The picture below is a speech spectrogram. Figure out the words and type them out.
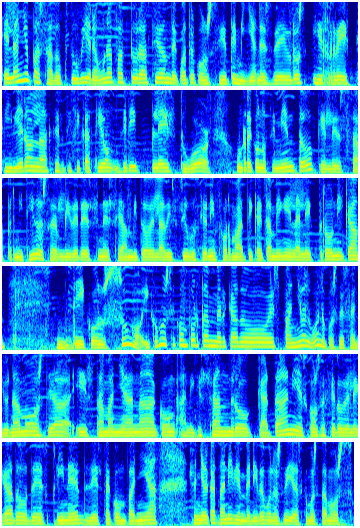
El año pasado obtuvieron una facturación de 4,7 millones de euros y recibieron la certificación Great Place to Work, un reconocimiento que les ha permitido ser líderes en ese ámbito de la distribución informática y también en la electrónica de consumo. ¿Y cómo se comporta el mercado español? Bueno, pues desayunamos ya esta mañana con Alexandro Catani, es consejero delegado de Sprinet, de esta compañía. Señor Catani, bienvenido, buenos días, ¿cómo estamos?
